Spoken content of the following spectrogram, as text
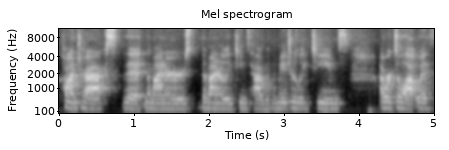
contracts that the minors, the minor league teams have with the major league teams. I worked a lot with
